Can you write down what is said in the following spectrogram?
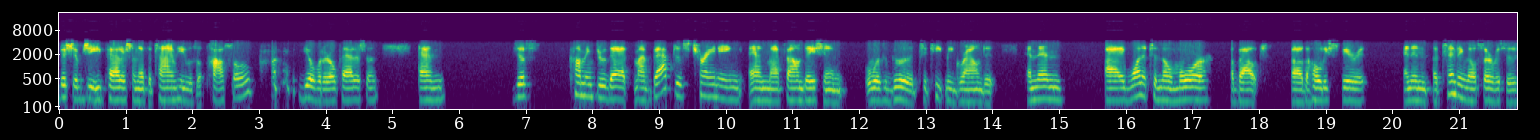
Bishop G. Patterson. At the time, he was apostle, Gilbert Earl Patterson. And just coming through that, my Baptist training and my foundation was good to keep me grounded. And then I wanted to know more about uh, the Holy Spirit. And in attending those services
